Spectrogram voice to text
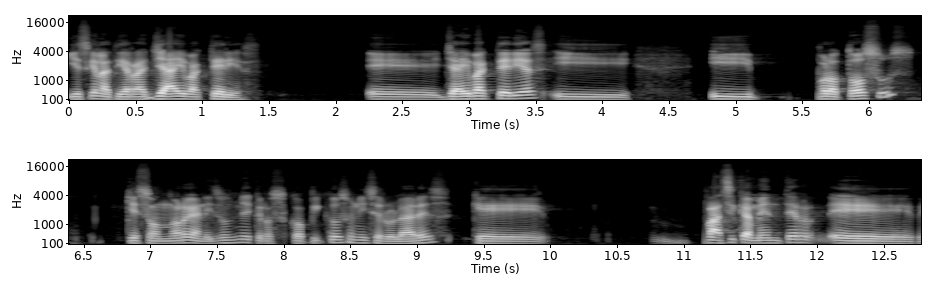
y es que en la Tierra ya hay bacterias. Eh, ya hay bacterias y, y protozoos, que son organismos microscópicos unicelulares que básicamente eh,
